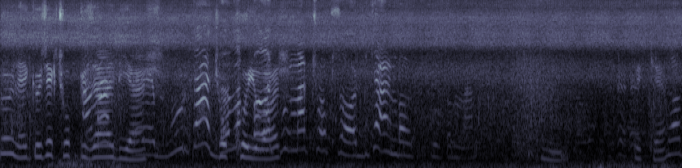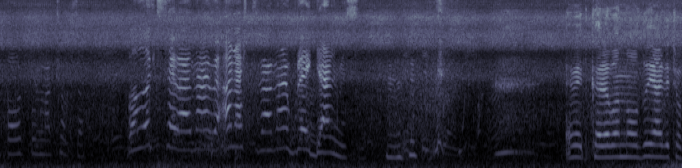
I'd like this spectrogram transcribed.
Böyle Göcek çok güzel bir yer. Ee, burada Çok balık, koyu balık var. bulmak çok zor. Bir tane balık buldum ben. Peki. Balık, balık bulmak çok zor. Balık sevenler ve araştıranlar buraya gelmesin. Evet karavanın olduğu yerde çok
